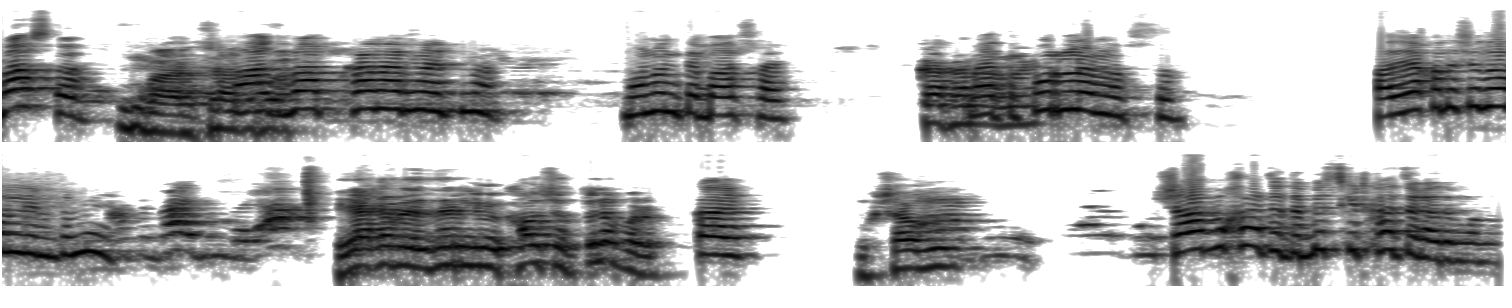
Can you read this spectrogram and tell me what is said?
बस झालं. बाप खाणार नाहीत ना. म्हणून ते बास आहे. का खाणार तर? पुरलं नसतं. आज एखादशी धरली ना तुम्ही? एखाद्या धरली मी खाऊ शकतो ना परत. काय? मग शाबू. शाबू खायचं तर बिस्किट खायचं का तुम्हाला?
